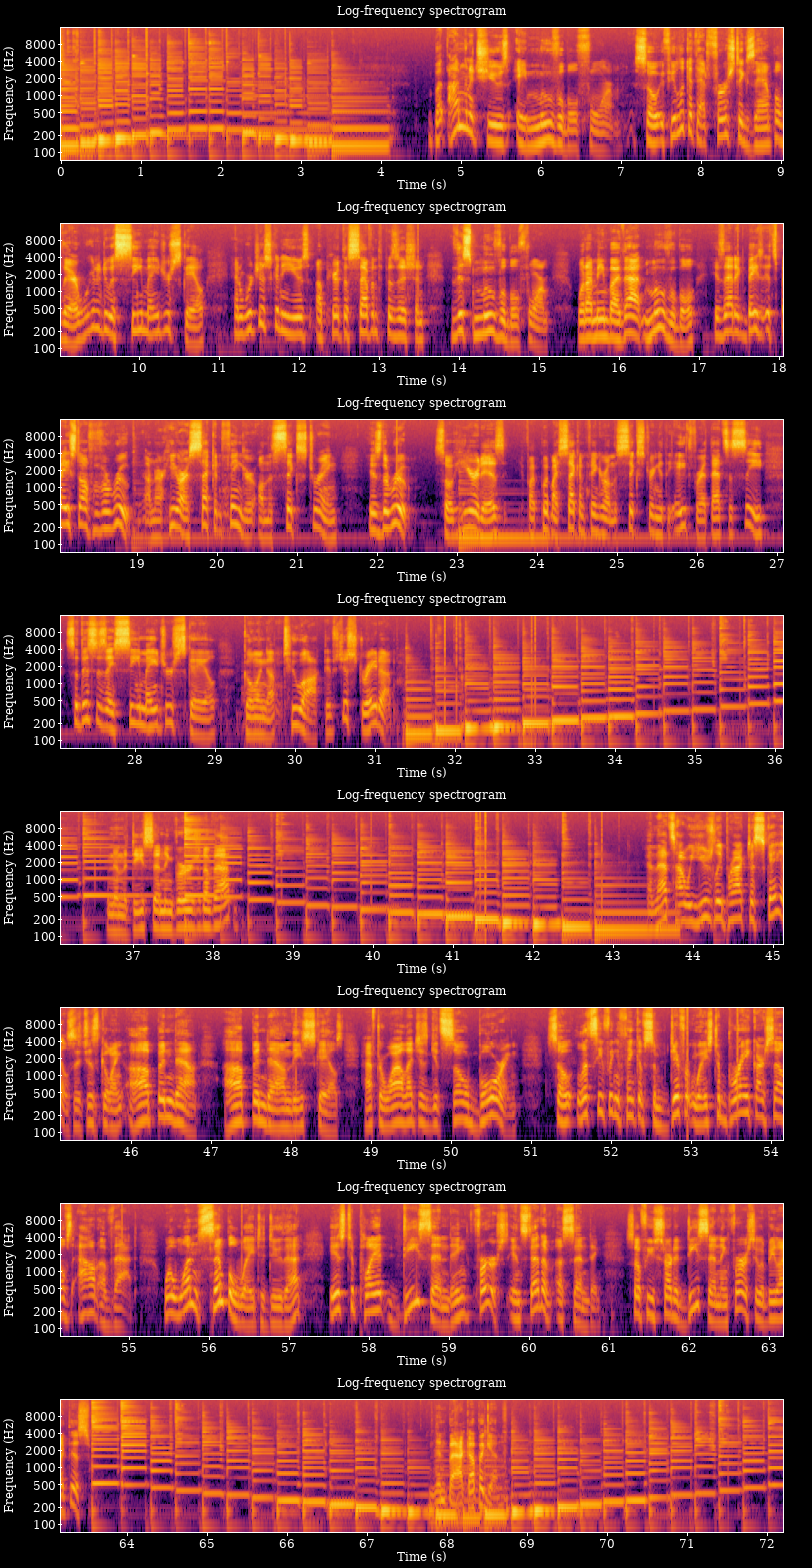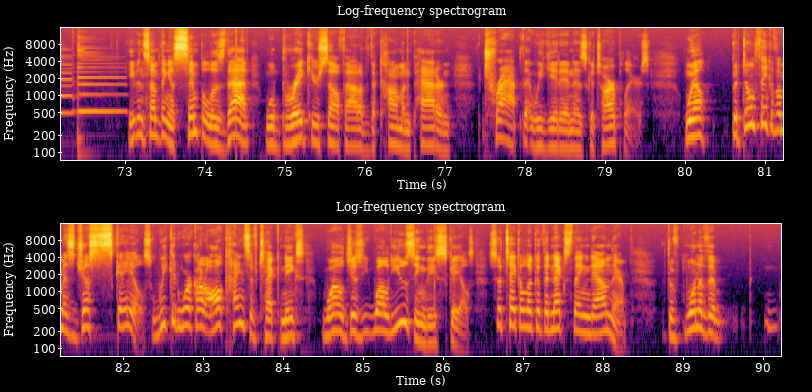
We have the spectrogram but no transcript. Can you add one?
But I'm going to choose a movable form. So if you look at that first example there, we're going to do a C major scale, and we're just going to use, up here at the seventh position, this movable form. What I mean by that, movable, is that it's based off of a root. And here our second finger on the sixth string is the root. So here it is. If I put my second finger on the sixth string at the eighth fret, that's a C. So this is a C major scale going up two octaves, just straight up. And then the descending version of that. And that's how we usually practice scales. It's just going up and down, up and down these scales. After a while, that just gets so boring. So let's see if we can think of some different ways to break ourselves out of that. Well, one simple way to do that is to play it descending first instead of ascending. So if you started descending first, it would be like this. Then back up again. Even something as simple as that will break yourself out of the common pattern trap that we get in as guitar players. Well, but don't think of them as just scales. We could work on all kinds of techniques while just while using these scales. So take a look at the next thing down there. The, one of the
